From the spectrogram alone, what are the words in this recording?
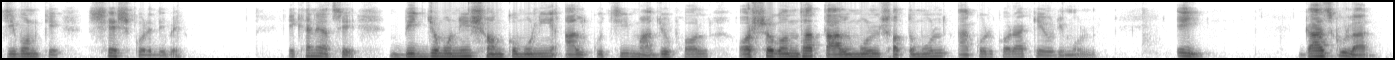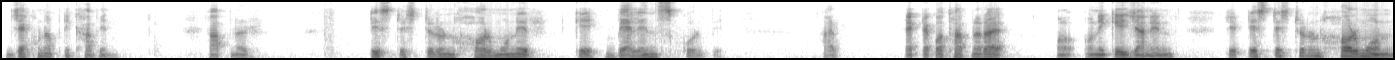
জীবনকে শেষ করে দিবে। এখানে আছে বীর্যমণি শঙ্কমণি আলকুচি, মাজুফল অশ্বগন্ধা তালমূল, শতমূল আকর করা, কেউরিমূল। এই গাছগুলা যখন আপনি খাবেন, আপনার টেস্টেস্টেরন হরমোনের কে ব্যালেন্স করবে? আর একটা কথা আপনারা অনেকেই জানেন যে টেস্টোস্টেরন হরমোন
